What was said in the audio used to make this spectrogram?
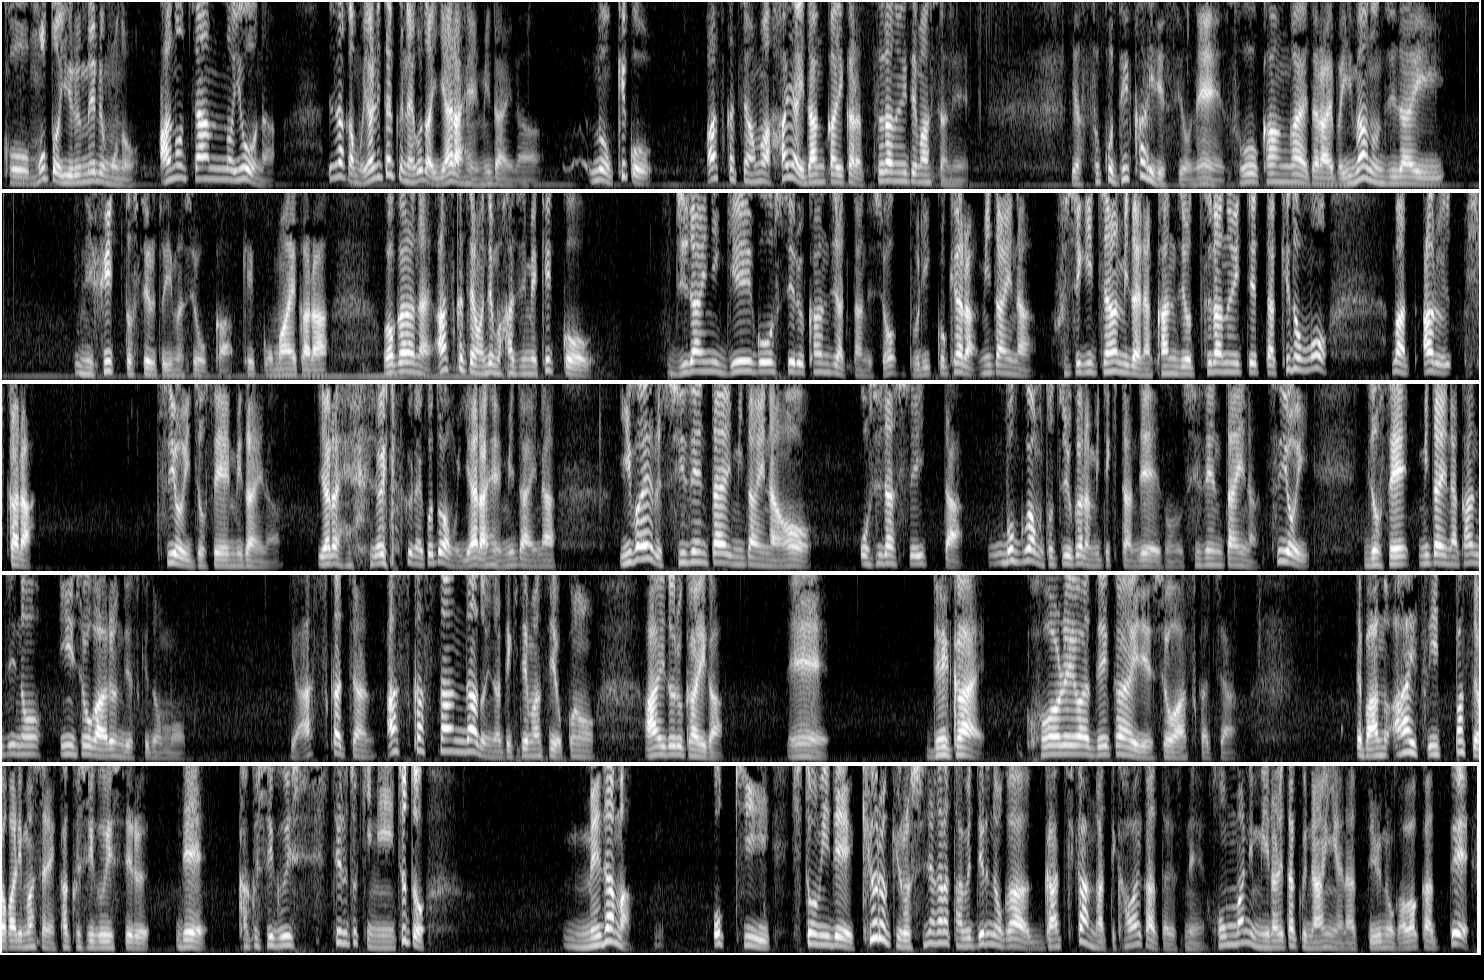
こう、元緩めるもの、あのちゃんのような、で、なんかもうやりたくないことはやらへんみたいなの結構、アスカちゃんは早い段階から貫いてましたね。いや、そこでかいですよね。そう考えたら、やっぱ今の時代にフィットしてると言いましょうか。結構前から。わからない。アスカちゃんはでも初め結構、時代に迎合してる感じだったんでしょ？ぶりっ子キャラみたいな、不思議ちゃんみたいな感じを貫いてたけども、まあ、ある日から、強い女性みたいな、やらへん、やりたくないことはもうやらへんみたいな、いわゆる自然体みたいなのを押し出していった。僕はもう途中から見てきたんで、その自然体な、強い女性みたいな感じの印象があるんですけども、いや、アスカちゃん、アスカスタンダードになってきてますよ、このアイドル界が。ええー、でかい。これはでかいでしょ、アスカちゃん。やっぱあのアイス一発で分かりましたね、隠し食いしてる。で、隠し食いしてる時に、ちょっと、目玉、大きい瞳でキョロキョロしながら食べてるのがガチ感があって可愛かったですね。ほんまに見られたくないんやなっていうのが分かって、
